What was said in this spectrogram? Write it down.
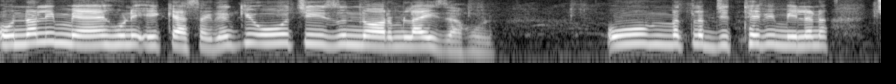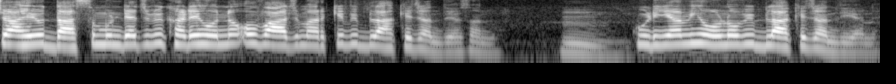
ਉਹਨਾਂ ਲਈ ਮੈਂ ਹੁਣ ਇਹ ਕਹਿ ਸਕਦੀ ਹਾਂ ਕਿ ਉਹ ਚੀਜ਼ ਨਾਰਮਲਾਈਜ਼ ਆ ਹੁਣ। ਉਹ ਮਤਲਬ ਜਿੱਥੇ ਵੀ ਮਿਲਣ ਚਾਹੇ ਉਹ 10 ਮੁੰਡਿਆਂ 'ਚ ਵੀ ਖੜੇ ਹੋਣ ਨਾ ਉਹ ਆਵਾਜ਼ ਮਾਰ ਕੇ ਵੀ ਬੁਲਾ ਕੇ ਜਾਂਦੇ ਆ ਸਾਨੂੰ। ਹੂੰ। ਕੁੜੀਆਂ ਵੀ ਹੋਣ ਉਹ ਵੀ ਬੁਲਾ ਕੇ ਜਾਂਦੀਆਂ ਨੇ।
